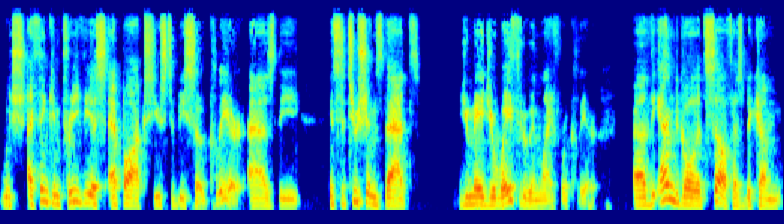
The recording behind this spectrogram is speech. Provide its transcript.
which I think in previous epochs used to be so clear as the institutions that you made your way through in life were clear uh, the end goal itself has become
